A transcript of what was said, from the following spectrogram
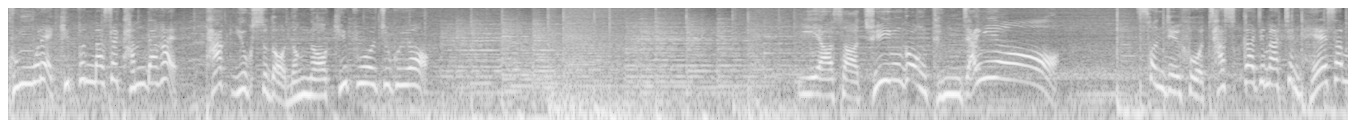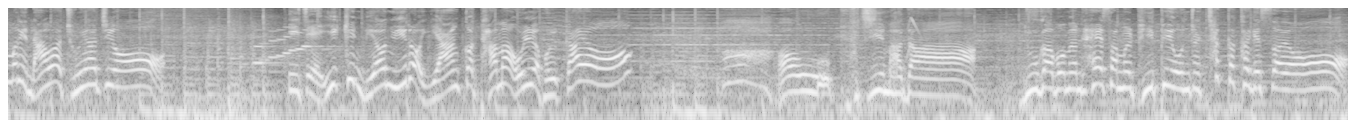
국물의 깊은 맛을 담당할 닭 육수도 넉넉히 부어주고요. 이어서 주인공 등장이요. 손질 후 자수까지 마친 해산물이 나와줘야지요. 이제 익힌 면 위로 양껏 담아 올려볼까요? 어우 푸짐하다. 누가 보면 해산물 뷔페에 온줄 착각하겠어요.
